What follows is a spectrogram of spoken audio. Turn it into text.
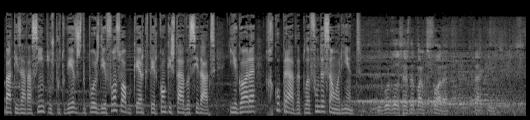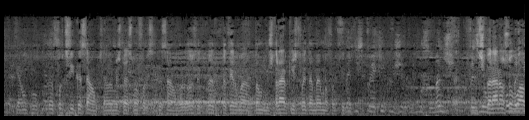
batizada assim pelos portugueses depois de Afonso Albuquerque ter conquistado a cidade e agora recuperada pela Fundação Oriente. E guardou-se esta parte de fora, está aqui, que é um pouco da fortificação, que é uma espécie de uma fortificação. Guardou-se para, para, ter uma, para mostrar que isto foi também uma fortificação. Mas isso foi aqui que os muçulmanos faziam Dispararam sobre o, Al,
